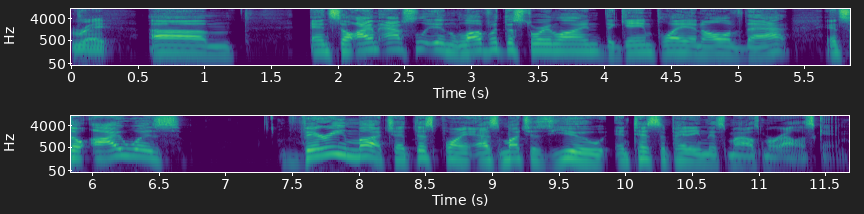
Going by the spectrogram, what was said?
Right. And so I'm absolutely in love with the storyline, the gameplay, and all of that. And so I was very much at this point, as much as you, anticipating this Miles Morales game.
